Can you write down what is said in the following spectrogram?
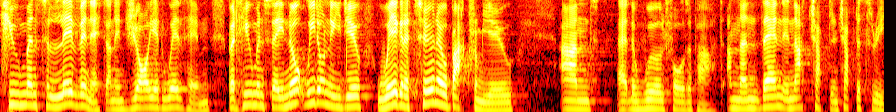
humans to live in it and enjoy it with Him. But humans say, No, we don't need you. We're going to turn our back from you. And uh, the world falls apart. And then, then in that chapter, in chapter 3,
